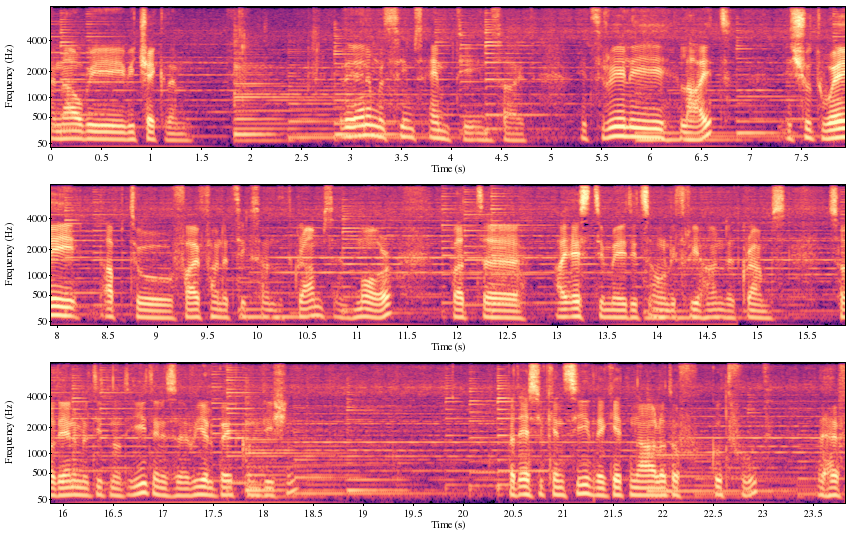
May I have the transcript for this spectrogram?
And now we, we check them. The animal seems empty inside. It's really light. It should weigh up to 500, 600 grams and more, but uh, I estimate it's only 300 grams. So the animal did not eat and is in a real bad condition. But as you can see, they get now a lot of good food. They have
